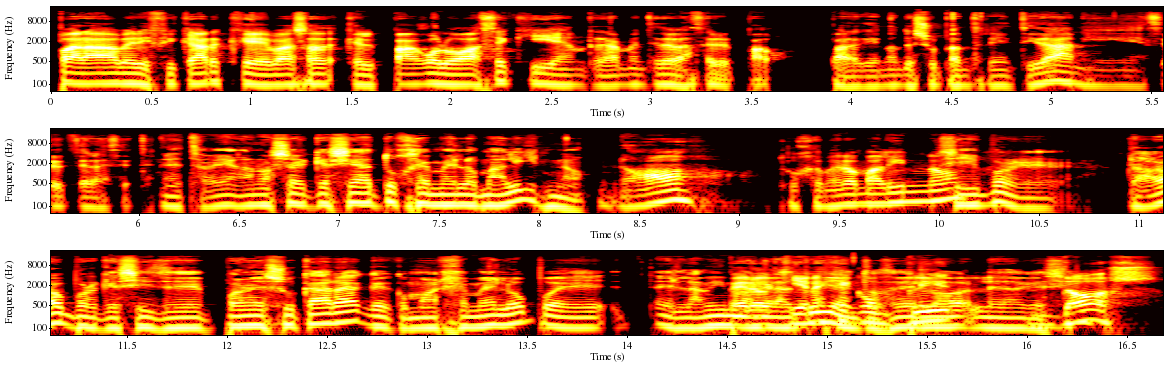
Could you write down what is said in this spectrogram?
para verificar que el pago lo hace quien realmente debe hacer el pago, para que no te suplanten la identidad, ni etcétera, etcétera. Está bien, a no ser que sea tu gemelo maligno. No, tu gemelo maligno. Sí, porque, claro, porque si te pones su cara, que como es gemelo, pues es la misma pero que la tienes tuya, que entonces cumplir lo- le da que sí. dos.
